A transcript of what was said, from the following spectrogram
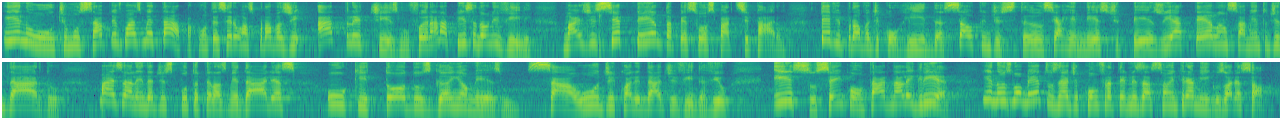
e no último sábado teve mais uma etapa. Aconteceram as provas de atletismo. Foi lá na pista da Univille. Mais de 70 pessoas participaram. Teve prova de corrida, salto em distância, arremesso de peso e até lançamento de dardo. Mas além da disputa pelas medalhas, o que todos ganham mesmo: saúde e qualidade de vida, viu? Isso sem contar na alegria e nos momentos né, de confraternização entre amigos. Olha só.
